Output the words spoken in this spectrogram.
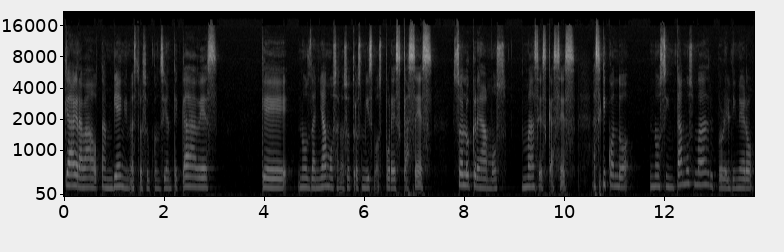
queda grabado también en nuestro subconsciente cada vez que nos dañamos a nosotros mismos por escasez, solo creamos más escasez. Así que cuando nos sintamos mal por el dinero,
